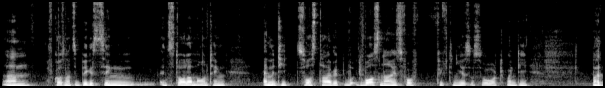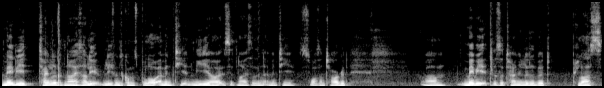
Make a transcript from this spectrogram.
Um, of course, not the biggest thing. Installer mounting MNT source target. It was nice for 15 years or so, or 20. But maybe a tiny little bit nicer. Leave, leave in the comments below. MNT and media, is it nicer than MNT source and target? Um, maybe it is a tiny little bit. Plus,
